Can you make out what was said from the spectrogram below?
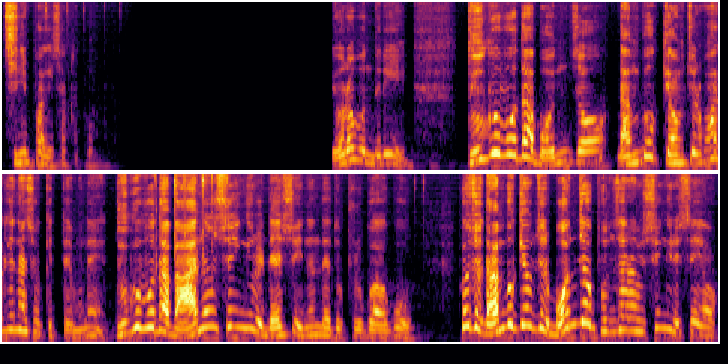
진입하기 시작할 겁니다. 여러분들이 누구보다 먼저 남북 경험치를 확인하셨기 때문에 누구보다 많은 수익률을 낼 수 있는데도 불구하고 그렇죠. 남북 경험치를 먼저 본 사람이 수익률이 세요.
